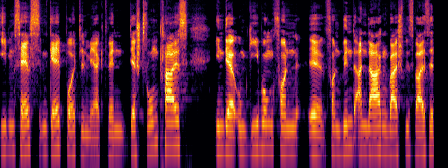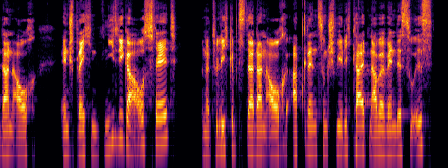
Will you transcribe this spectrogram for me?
eben selbst im Geldbeutel merkt. Wenn der Strompreis in der Umgebung von, äh, von Windanlagen beispielsweise dann auch entsprechend niedriger ausfällt, Natürlich gibt es da dann auch Abgrenzungsschwierigkeiten, aber wenn das so ist,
